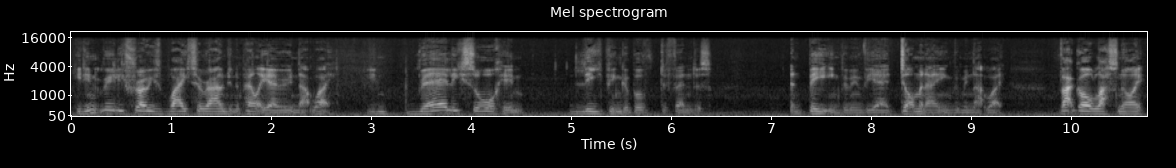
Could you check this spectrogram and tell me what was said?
he didn't really throw his weight around in the penalty area in that way. You rarely saw him leaping above defenders and beating them in the air, dominating them in that way. That goal last night,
